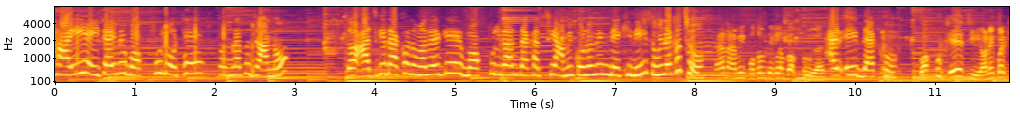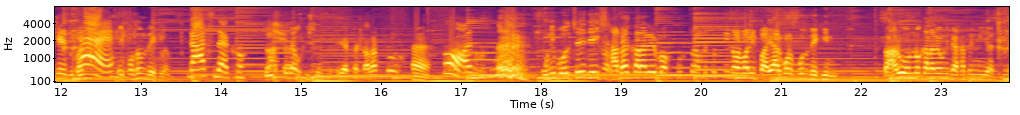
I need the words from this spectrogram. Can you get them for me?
খাই এই টাইমে বকফুল ওঠে তোমরা তো জানো। তো আজকে দেখো তোমাদেরকে বকফুল গাছ দেখাচ্ছি আমি কোনোদিন দেখিনি। তুমি দেখেছ? না না আমি প্রথম দেখলাম বকফুল গাছ। আর এই দেখো। বকফুল খেয়েছি অনেকবার খেয়েছি হ্যাঁ। এই প্রথম দেখলাম। গাছ দেখো। গাছটা দেখো কি সুন্দর এই একটা কালার তো? ও উনি বলছে যে এই সাদা কালারের বকফুল তো আমরা সত্যি নর্মালি পাই আর কোনো ফুল দেখিনি। তো আরও অন্য কালারে উনি দেখাতে নিয়ে যাচ্ছে।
